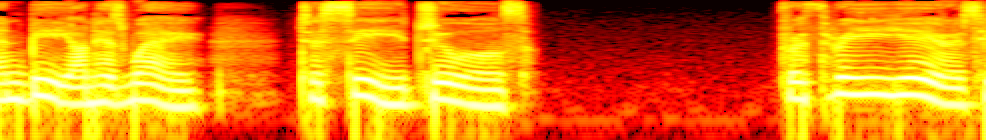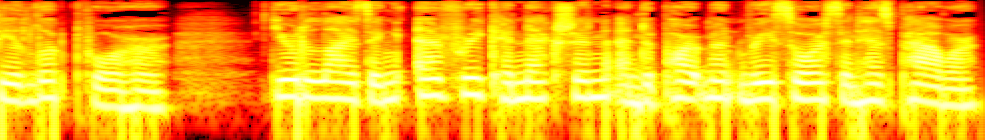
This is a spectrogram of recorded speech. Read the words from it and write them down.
and be on his way to see Jules. For three years he had looked for her. Utilizing every connection and department resource in his power,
